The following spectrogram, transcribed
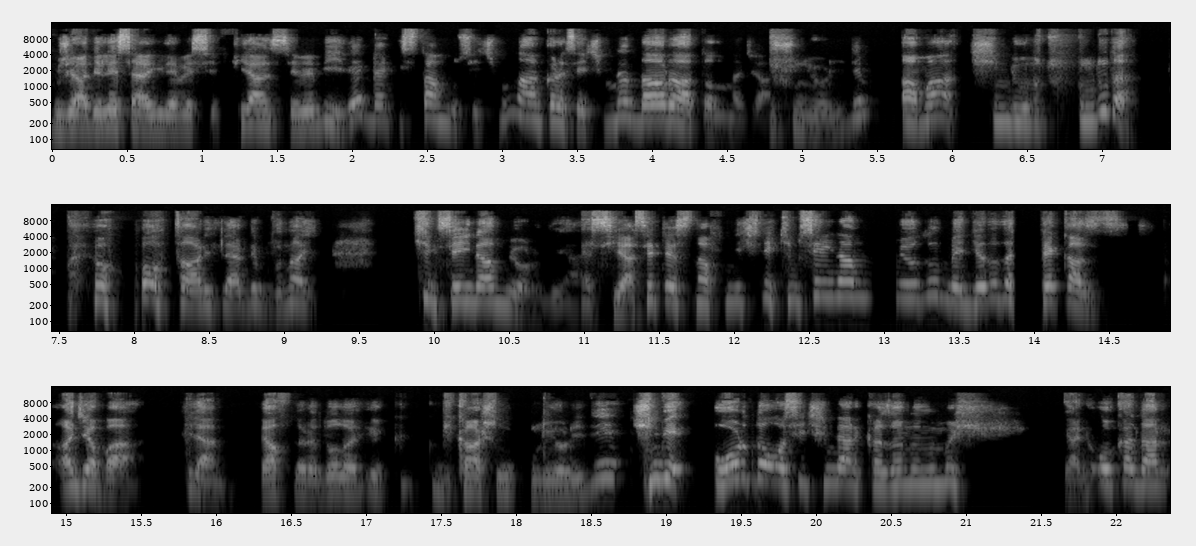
mücadele sergilemesi filan sebebiyle ben İstanbul seçiminin Ankara seçiminden daha rahat alınacağını düşünüyordum. Ama şimdi unutuldu da o tarihlerde buna kimse inanmıyordu yani. yani. Siyaset esnafının içinde kimse inanmıyordu. Medyada da pek az acaba filan laflara dola bir karşılık buluyor idi. Şimdi orada o seçimler kazanılmış. Yani o kadar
